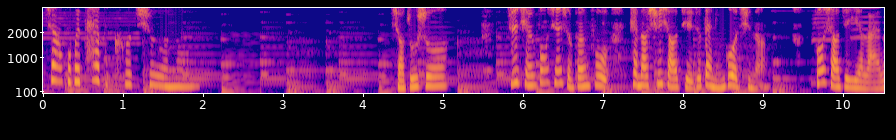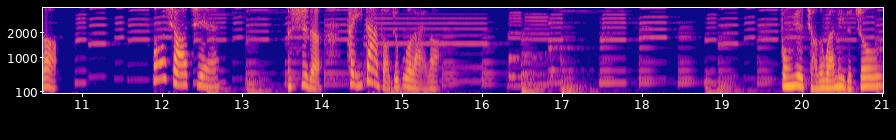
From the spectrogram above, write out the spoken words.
这样会不会太不客气了呢？”小猪说：“之前风先生吩咐，看到薛小姐就带您过去呢。风小姐也来了。”“风小姐？”是的，她一大早就过来了。风月搅的碗里的粥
